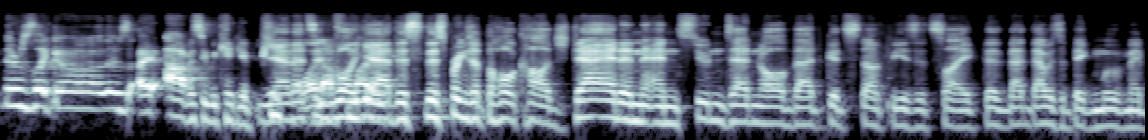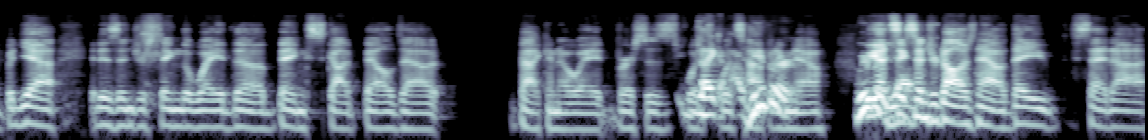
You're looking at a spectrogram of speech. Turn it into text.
There's like a there's I, obviously we can't give yeah that's well money. yeah this this brings up the whole college debt and and student debt and all of that good stuff because it's like that that, that was a big movement but yeah it is interesting the way the banks got bailed out back in 08 versus what's, like, what's happening were, now. We, we got $600 now. They said, uh,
